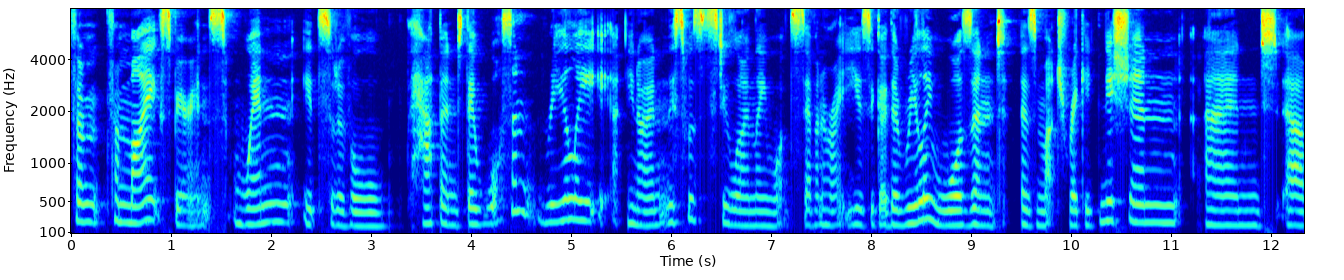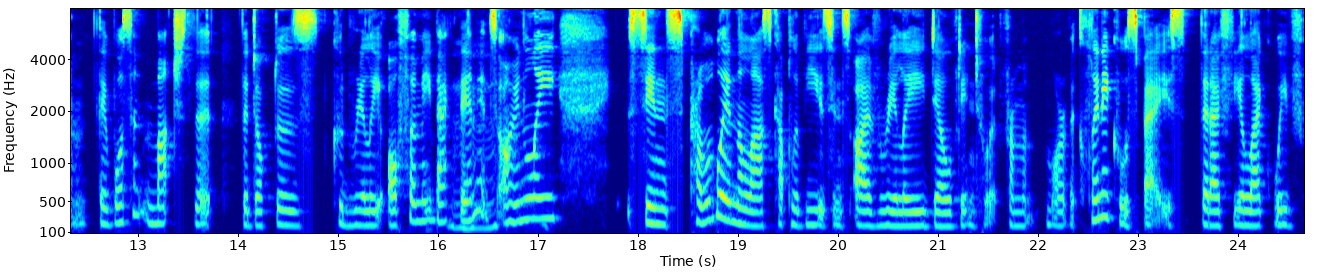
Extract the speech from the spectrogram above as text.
from from my experience, when it sort of all happened, there wasn't really, you know, and this was still only what seven or eight years ago. There really wasn't as much recognition, and um, there wasn't much that the doctors could really offer me back then. It's only since probably in the last couple of years since I've really delved into it from more of a clinical space that I feel like we've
